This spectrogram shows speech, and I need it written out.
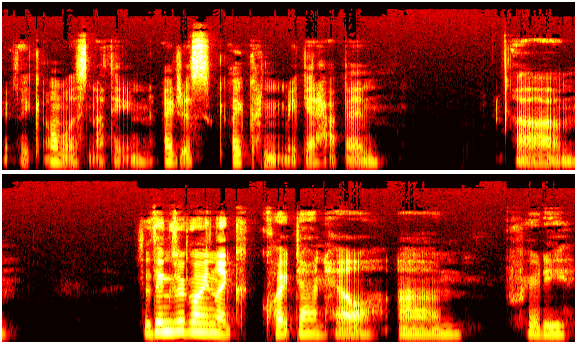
there's like almost nothing. I just I couldn't make it happen. Um, so things were going like quite downhill um, pretty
